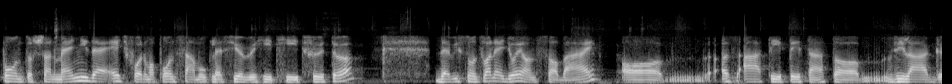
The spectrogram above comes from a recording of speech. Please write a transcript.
pontosan mennyi, de egyforma pontszámuk lesz jövő hét hétfőtől, de viszont van egy olyan szabály, a, az ATP, tehát a világ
